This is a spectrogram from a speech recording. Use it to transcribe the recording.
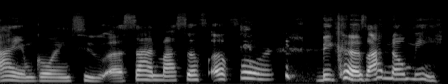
I am going to uh, sign myself up for because I know me.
